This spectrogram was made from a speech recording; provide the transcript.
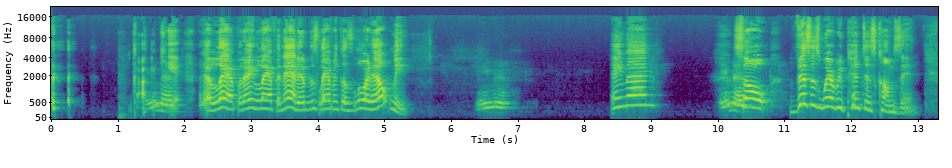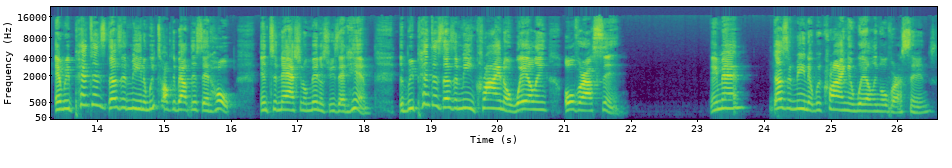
I Amen. can't. I gotta laugh, but I ain't laughing at him. I'm just laughing because Lord help me. Amen. Amen. Amen. So this is where repentance comes in. And repentance doesn't mean, and we talked about this at Hope International Ministries at Him. Repentance doesn't mean crying or wailing over our sin. Amen. Doesn't mean that we're crying and wailing over our sins.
